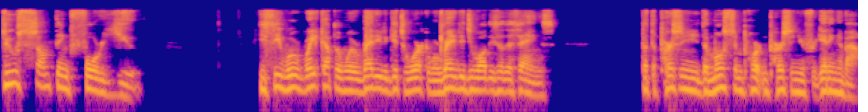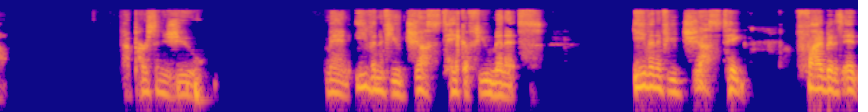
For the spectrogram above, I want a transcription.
Do something for you. You see, we'll wake up and we're ready to get to work and we're ready to do all these other things. But the person, you, the most important person you're forgetting about, that person is you. Man, even if you just take a few minutes, even if you just take five minutes, it,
